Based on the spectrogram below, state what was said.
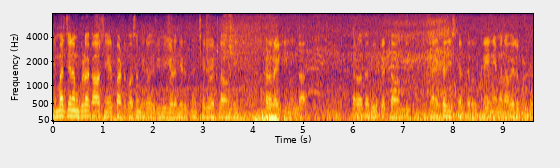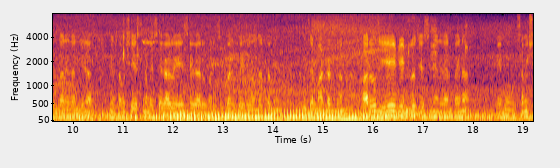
నిమజ్జనం కూడా కావాల్సిన ఏర్పాట్ల కోసం ఈరోజు రివ్యూ చేయడం జరుగుతుంది. చెరువు ఎట్లా ఉంది? అక్కడ లైటింగ్ ఉందా? తర్వాత రూట్ ఎట్లా ఉంది? దాన్ని ఎట్లా తీసుకెళ్తారు? క్రేన్ ఏమైనా అవైలబిలిటీ ఉందా అనే దాని మీద మేము సమీక్ష చేస్తున్నాం. ఎస్ఏ గారు ఏఎస్ఏ గారు మరి సిబ్బందిపై అందరితో మేము కూర్చొని మాట్లాడుతున్నాం. ఆ రోజు ఏ డేట్లో చేస్తుందనే దానిపైన మేము సమీక్ష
